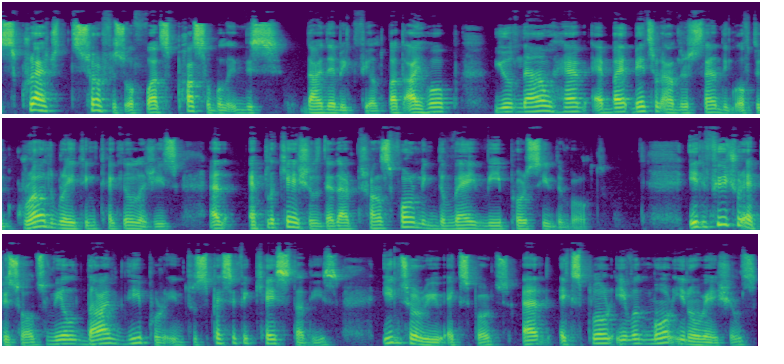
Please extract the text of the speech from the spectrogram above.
scratched the surface of what's possible in this dynamic field, but I hope you now have a better understanding of the groundbreaking technologies and applications that are transforming the way we perceive the world. In future episodes, we'll dive deeper into specific case studies interview experts, and explore even more innovations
